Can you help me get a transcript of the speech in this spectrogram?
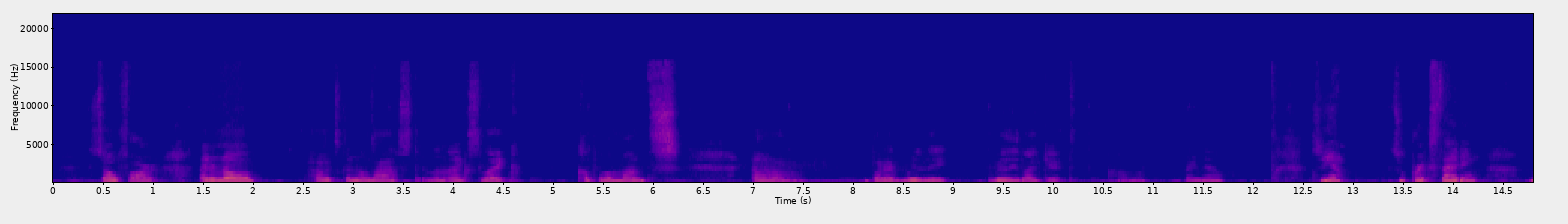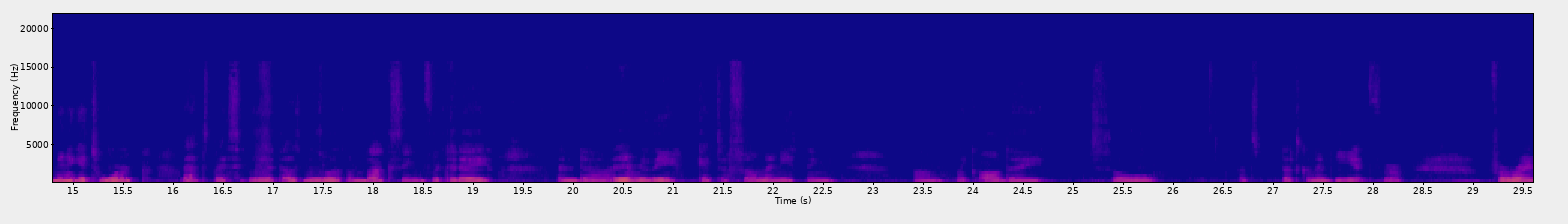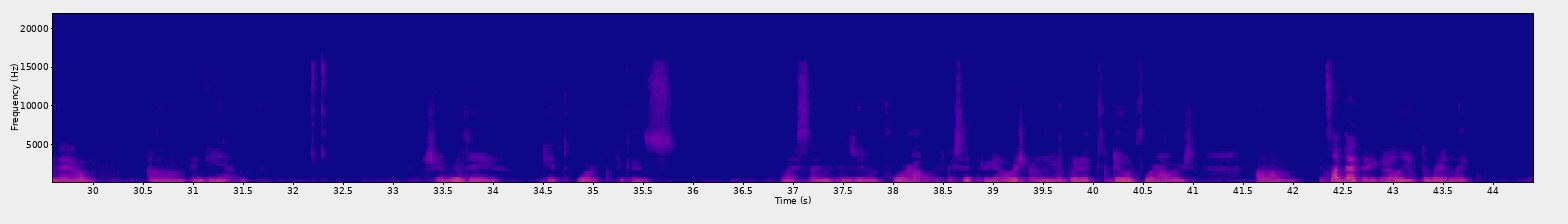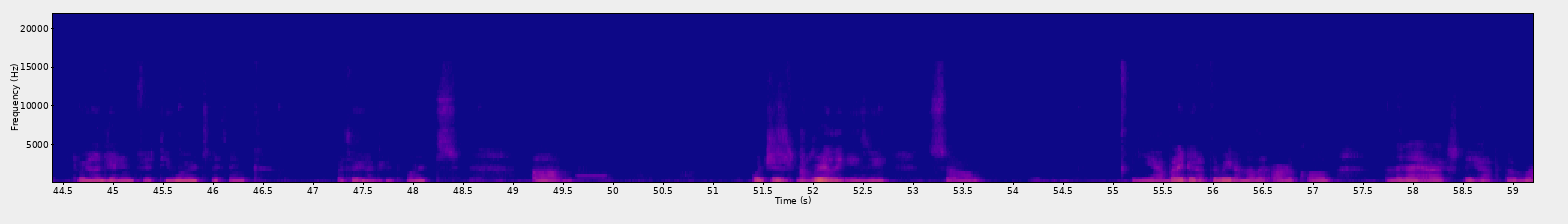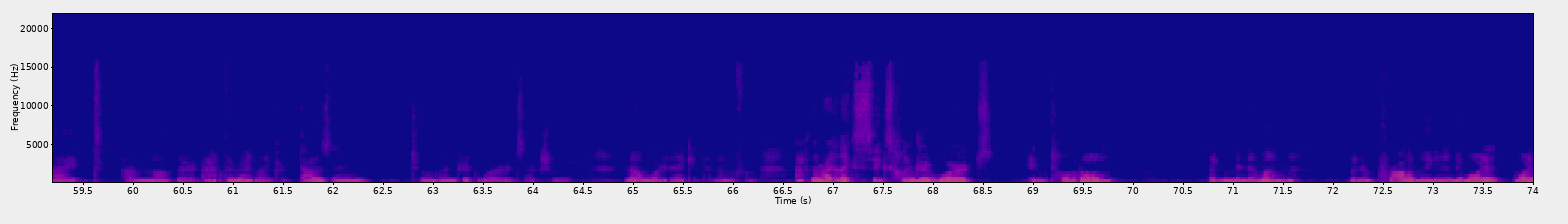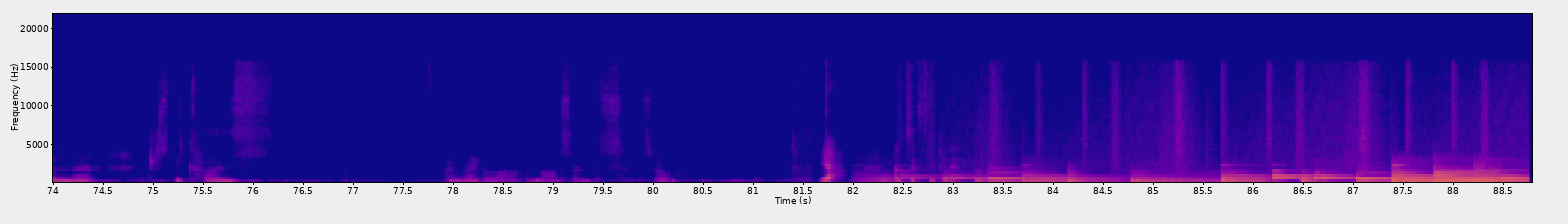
so far. I don't know how it's gonna last in the next like couple of months. Um but I really really like it um right now. So yeah, super exciting. I'm gonna get to work. That's basically it. That was my little unboxing for today. And uh, I didn't really get to film anything um, like all day. So that's that's gonna be it for for right now. Um, and yeah, I should really get to work because my son is due in four hours. I said three hours earlier, but it's due in four hours. Um, it's not that big. I only have to write like 350 words, I think, or 300 words. Um, which is really easy. So, yeah, but I do have to read another article, and then I actually have to write another. I have to write like a thousand two hundred words actually. No, where did I get that number from? I have to write like 600 words in total, like minimum, but I'm probably gonna do more more than that, just because I write a lot of nonsense. So, yeah, that's it for today.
